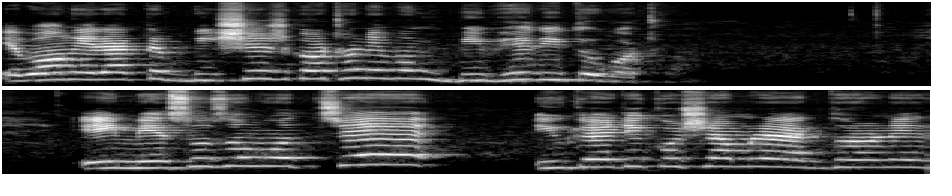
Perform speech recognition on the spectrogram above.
এবং এর একটা বিশেষ গঠন এবং বিভেদিত গঠন। এই মেসোজোম হচ্ছে ইউক্যারিওটিক কোষে আমরা এক ধরনের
